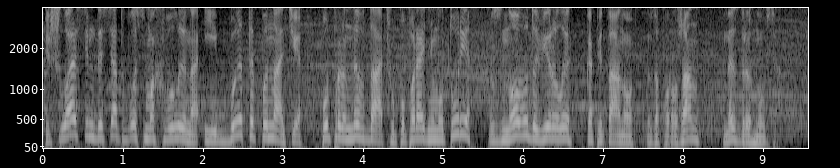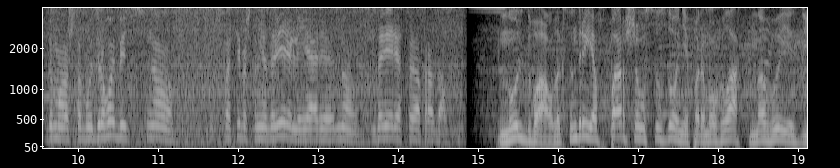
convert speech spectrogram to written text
Пішла 78-ма хвилина, і бити пенальті, попри невдачу у попередньому турі, знову довірили капітану. Запорожан не здригнувся. Думав, що буде другой бить. Ну, спасибо, що мені довірили. Я ну, довір'я своє оправдав. 0-2. Олександрія вперше у сезоні перемогла на виїзді.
